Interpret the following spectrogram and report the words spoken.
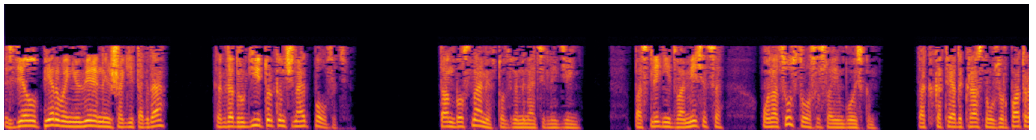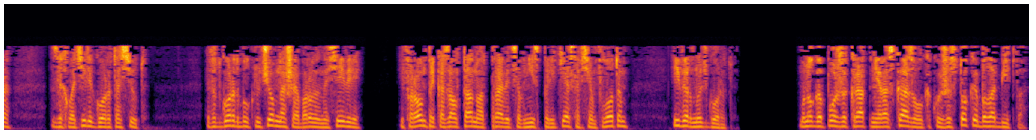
сделал первые неуверенные шаги тогда, когда другие только начинают ползать. Тан был с нами в тот знаменательный день. Последние два месяца он отсутствовал со своим войском, так как отряды Красного Узурпатора захватили город Асют. Этот город был ключом нашей обороны на севере, и фараон приказал Тану отправиться вниз по реке со всем флотом и вернуть город. Много позже Крат мне рассказывал, какой жестокой была битва,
